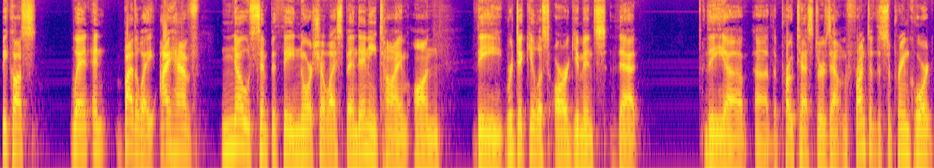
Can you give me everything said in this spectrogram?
Because when, and by the way, I have no sympathy, nor shall I spend any time on the ridiculous arguments that the uh, uh, the protesters out in front of the Supreme Court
